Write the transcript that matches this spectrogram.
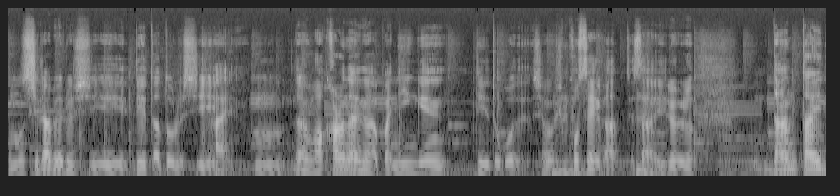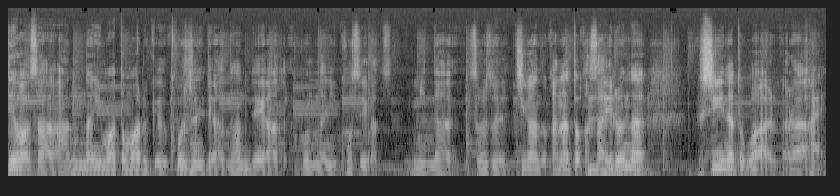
あの調べるしデータ取るし、はい。うん、だから分からないのはやっぱり人間っていうところでしょ、うん。個性があってさ、うん。いろいろ団体ではさあんなにまとまるけど個人ではなんであこんなに個性がみんなそれぞれ違うのかなとかさ、うん。いろんな不思議なところはあるから、はい。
